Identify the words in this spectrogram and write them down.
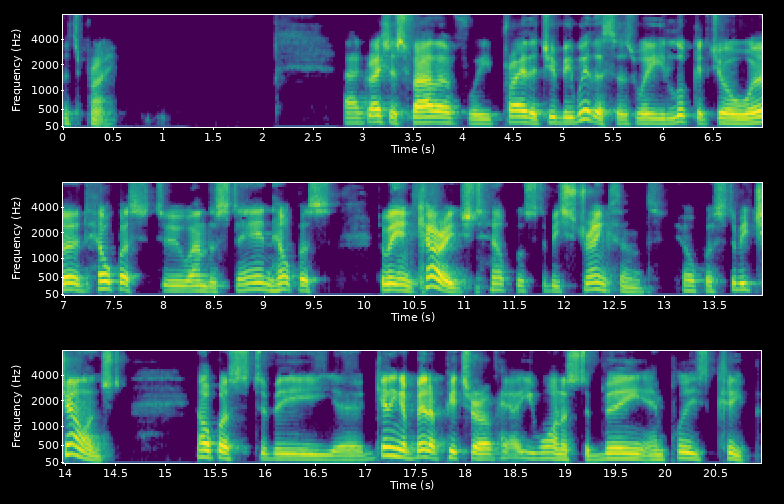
Let's pray. Gracious Father, we pray that you be with us as we look at your word. Help us to understand, help us to be encouraged, help us to be strengthened, help us to be challenged, help us to be uh, getting a better picture of how you want us to be, and please keep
